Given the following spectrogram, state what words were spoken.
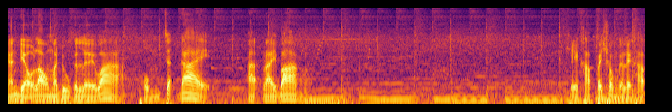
งั้นเดี๋ยวเรามาดูกันเลยว่า ผมจะได้อะไรบ้าง โอเคครับไปชมกันเลยครับ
